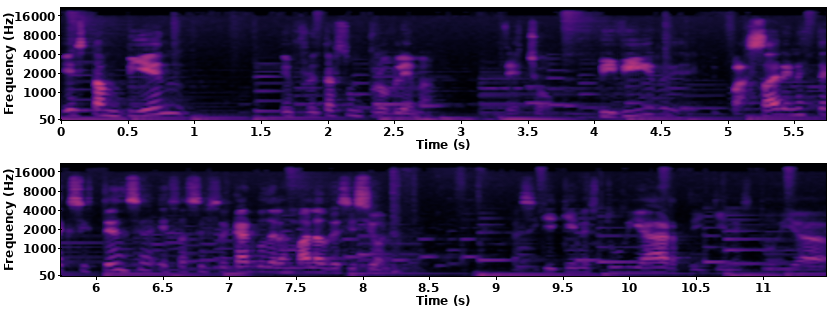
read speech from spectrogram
es también enfrentarse a un problema. De hecho, vivir, pasar en esta existencia es hacerse cargo de las malas decisiones. Así que quien estudia arte y quien estudia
